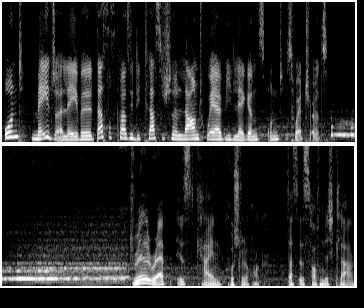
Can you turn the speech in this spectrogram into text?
Und Major Label, das ist quasi die klassische Loungewear wie Leggings und Sweatshirts. Drill Rap ist kein Kuschelrock. Das ist hoffentlich klar.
